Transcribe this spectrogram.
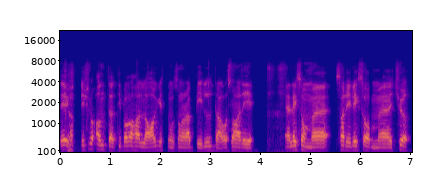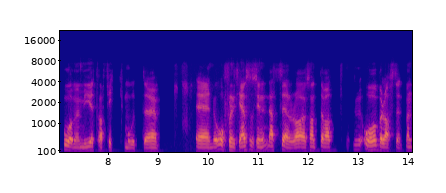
Det er jo Ja. ikke, er ikke noe annet at de bare har laget noen sånne der bilder, og så har de eh, liksom eh, Så har de liksom kjørt på med mye trafikk mot eh, eh, offentlige tjenester sine nettsteder. da, sant? Det har vært overbelastet. men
